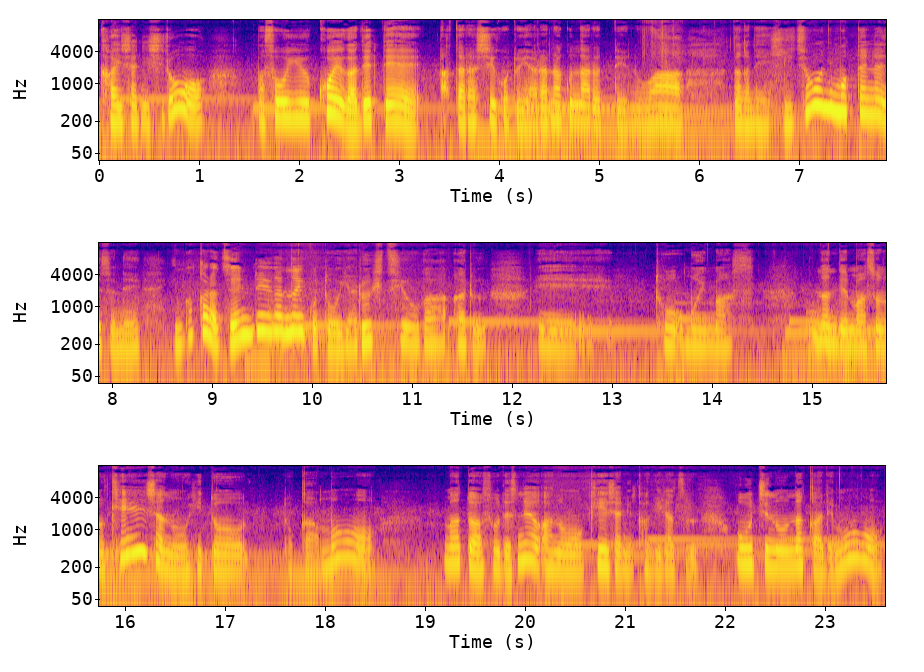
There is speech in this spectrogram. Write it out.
会社にしろまあ、そういう声が出て新しいことやらなくなるっていうのはなんかね非常にもったいないですよね。今から前例がないことをやる必要がある、えー、と思います。なんでまあその経営者の人とかも、まあ、あとはそうですねあの経営者に限らずお家の中でも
